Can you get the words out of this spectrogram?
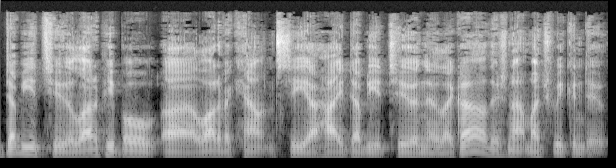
W 2, a lot of people, uh, a lot of accountants see a high W 2 and they're like, oh, there's not much we can do.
